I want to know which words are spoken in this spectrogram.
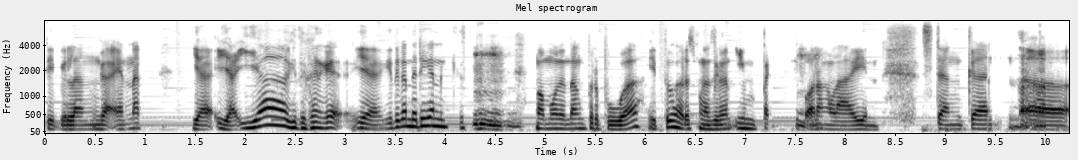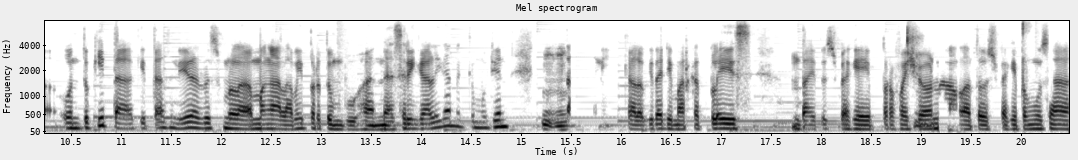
dibilang nggak enak ya ya iya gitu kan kayak ya gitu kan tadi kan mm-hmm. ngomong tentang berbuah itu harus menghasilkan impact mm-hmm. orang lain sedangkan uh-huh. uh, untuk kita kita sendiri harus mengalami pertumbuhan nah sering kali kan kemudian mm-hmm. nih, kalau kita di marketplace entah itu sebagai profesional mm-hmm. atau sebagai pengusaha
